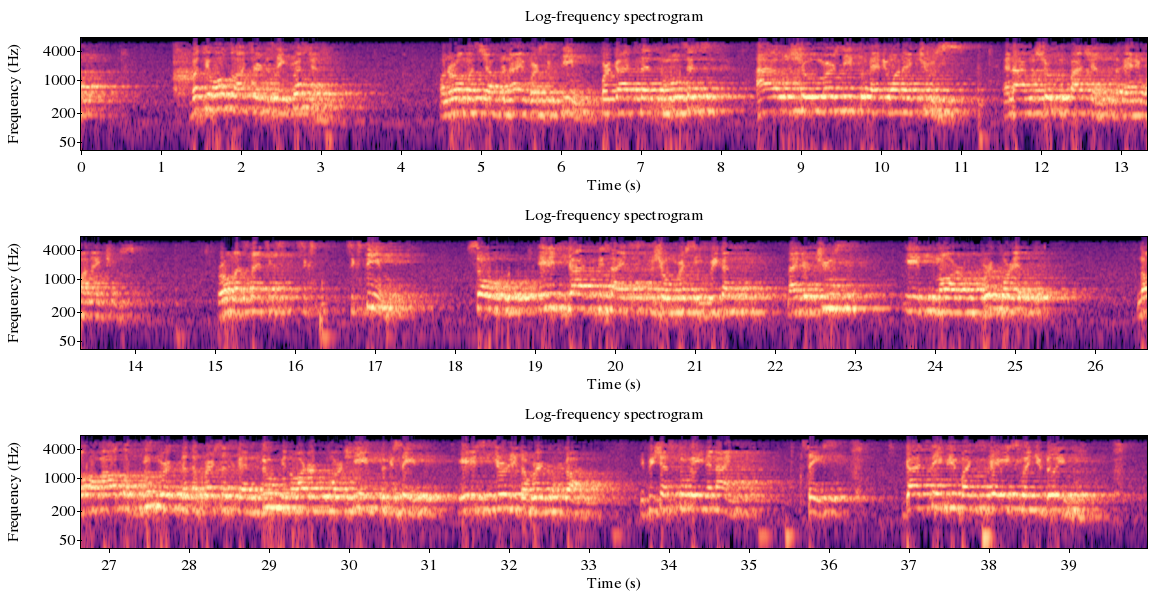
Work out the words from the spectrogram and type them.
But you also answered the same question. On Romans chapter 9 verse 15, For God said to Moses, I will show mercy to anyone I choose, and I will show compassion to anyone I choose. Romans 9 16. So, it is God who decides to show mercy. We can neither choose it nor work for it. No amount of good work that a person can do in order for him to be saved. It is purely the work of God. Ephesians 2, 8 and 9 says, God saved you by His grace when you believe.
